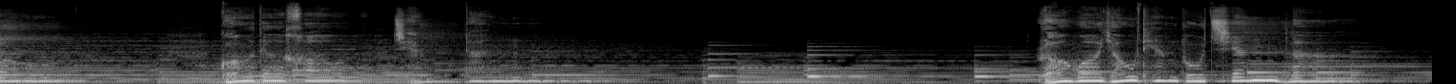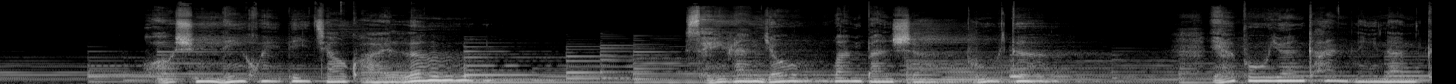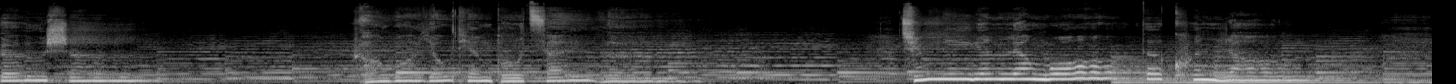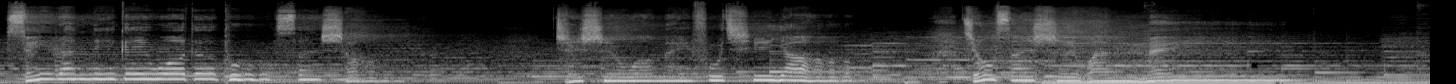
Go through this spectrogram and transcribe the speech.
过得好简单。若我有天不见了，或许你会比较快乐。虽然有万般舍不得，也不愿看你难割舍。若我有天不在了，请你原谅我的困扰。虽然你给我的不算少。只是我没福气要，就算是完美，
